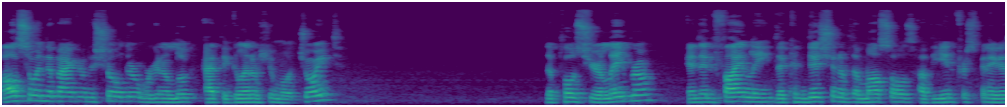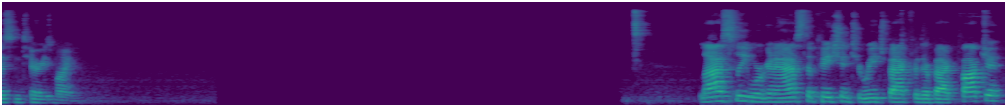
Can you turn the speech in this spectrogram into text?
Also in the back of the shoulder, we're going to look at the glenohumeral joint, the posterior labrum, and then finally the condition of the muscles of the infraspinatus and teres minor. Lastly, we're going to ask the patient to reach back for their back pocket.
